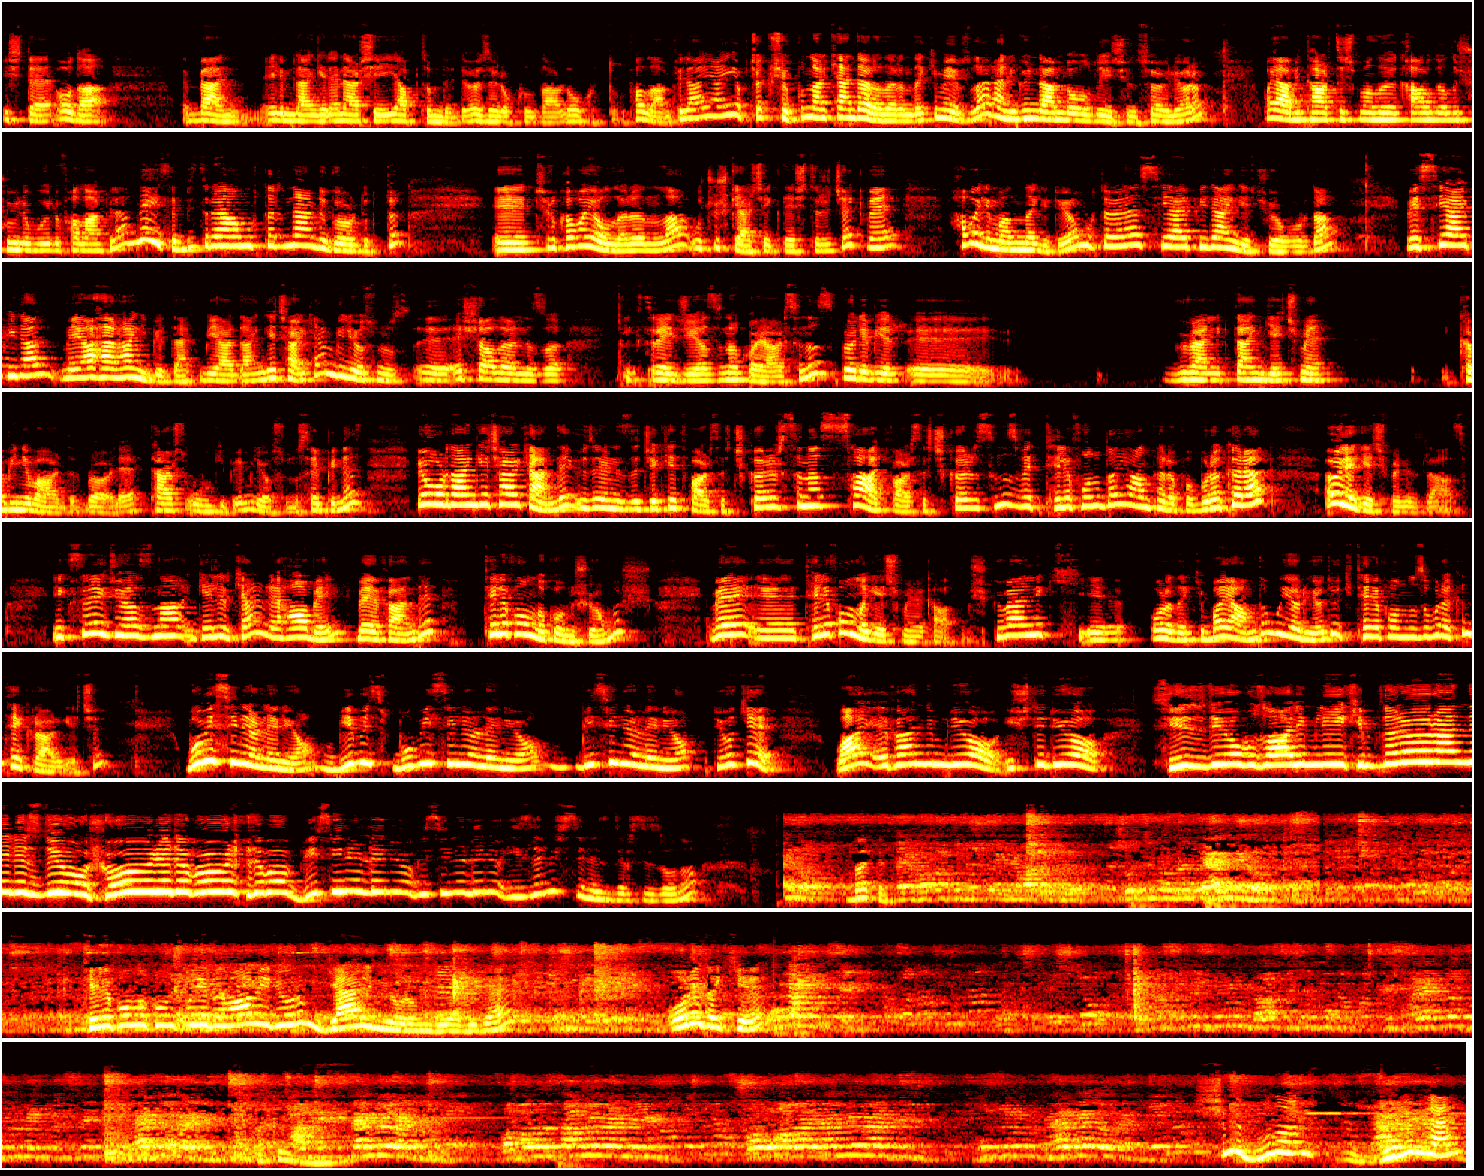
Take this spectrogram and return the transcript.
İşte o da ben elimden gelen her şeyi yaptım dedi. Özel okullarda okuttum falan filan. Yani yapacak bir şey yok. Bunlar kendi aralarındaki mevzular. Hani gündemde olduğu için söylüyorum. Bayağı bir tartışmalı, kavgalı, şuylu buylu falan filan. Neyse biz Reha Muhtar'ı nerede gördük dün? Ee, Türk Hava Yolları'nla uçuş gerçekleştirecek ve havalimanına gidiyor. Muhtemelen CIP'den geçiyor buradan. Ve CIP'den veya herhangi bir, bir yerden geçerken biliyorsunuz e, eşyalarınızı X-ray cihazına koyarsınız. Böyle bir e, güvenlikten geçme kabini vardır böyle. Ters U gibi biliyorsunuz hepiniz. Ve oradan geçerken de üzerinizde ceket varsa çıkarırsınız, saat varsa çıkarırsınız ve telefonu da yan tarafa bırakarak öyle geçmeniz lazım. X-ray cihazına gelirken Reha Bey, beyefendi telefonla konuşuyormuş ve e, telefonla geçmeye kalkmış. Güvenlik e, oradaki bayan da uyarıyor. Diyor ki telefonunuzu bırakın tekrar geçin. Bu bir sinirleniyor. Bir, bir, bu bir sinirleniyor. Bir sinirleniyor. Diyor ki vay efendim diyor işte diyor siz diyor bu zalimliği kimden öğrendiniz diyor. Şöyle de böyle de böyle bir sinirleniyor bir sinirleniyor. İzlemişsinizdir siz onu. Bakın. Telefonla konuşmaya devam ediyorum, gelmiyorum diye bir de. Oradaki bakın? Şimdi bunun zulümle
